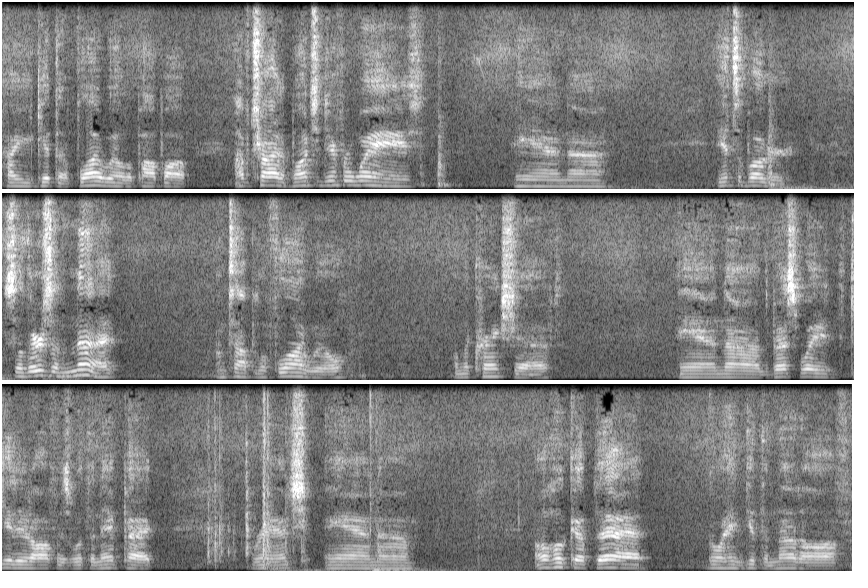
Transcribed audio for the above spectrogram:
how you get the flywheel to pop off. I've tried a bunch of different ways, and uh, it's a bugger. So there's a nut on top of the flywheel on the crankshaft, and uh, the best way to get it off is with an impact wrench. And um, I'll hook up that, go ahead and get the nut off,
